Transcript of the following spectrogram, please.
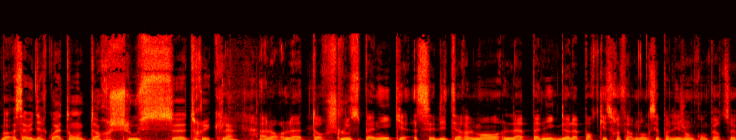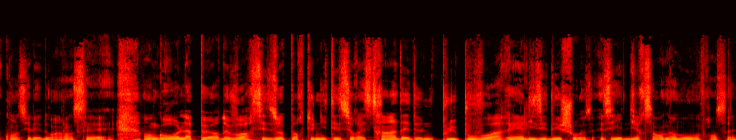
Bon, ça veut dire quoi ton torchlousse euh, truc là? Alors la Torschlusspanik, c'est littéralement la panique de la porte qui se referme. Donc c'est pas les gens qui ont peur de se coincer les doigts. hein. C'est en gros la peur de voir ses opportunités se restreindre et de ne plus pouvoir réaliser des choses. Essayez de dire ça en un mot en français.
